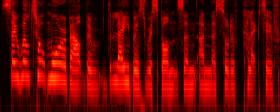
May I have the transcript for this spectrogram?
So we'll talk more about the, the Labour's response and, and the sort of collective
